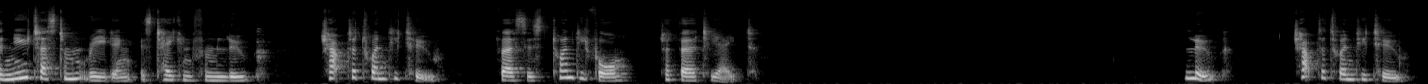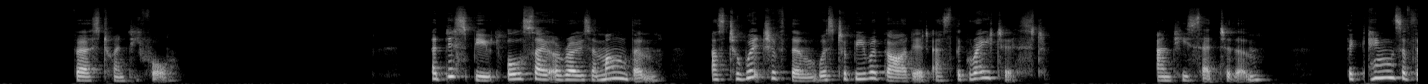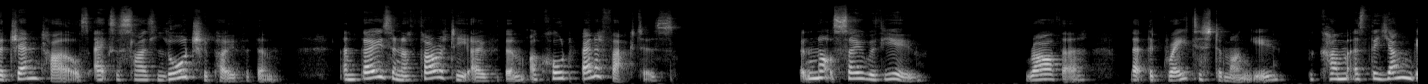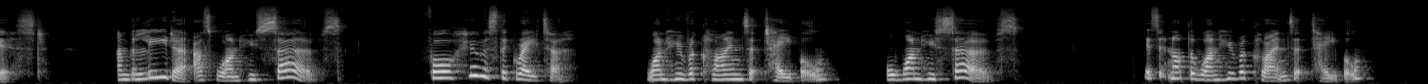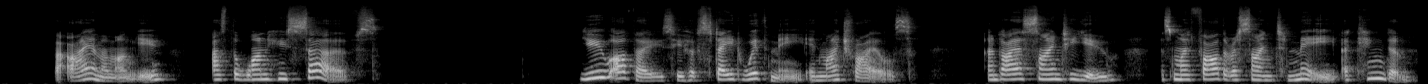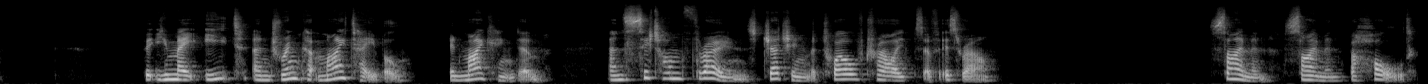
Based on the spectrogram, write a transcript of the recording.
The New Testament reading is taken from Luke chapter 22, verses 24 to 38. Luke chapter 22, verse 24. A dispute also arose among them as to which of them was to be regarded as the greatest. And he said to them, The kings of the Gentiles exercise lordship over them, and those in authority over them are called benefactors. But not so with you. Rather, let the greatest among you become as the youngest, and the leader as one who serves. For who is the greater? One who reclines at table, or one who serves? Is it not the one who reclines at table? But I am among you as the one who serves. You are those who have stayed with me in my trials, and I assign to you, as my Father assigned to me, a kingdom that you may eat and drink at my table in my kingdom, and sit on thrones judging the twelve tribes of Israel. Simon, Simon, behold,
